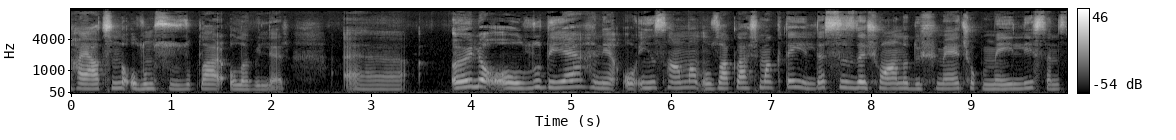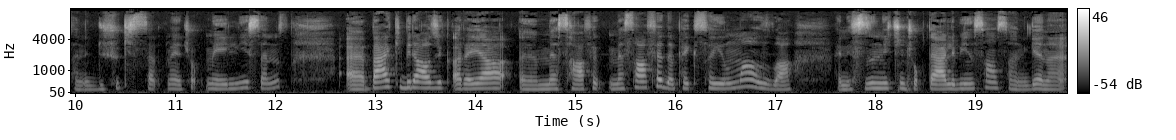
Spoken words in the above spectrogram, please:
hayatında olumsuzluklar olabilir. E, öyle oldu diye hani o insandan uzaklaşmak değil de siz de şu anda düşmeye çok meyilliyseniz hani düşük hissetmeye çok meyilliyseniz e, belki birazcık araya e, mesafe mesafe de pek sayılmaz da hani sizin için çok değerli bir insansa hani gene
